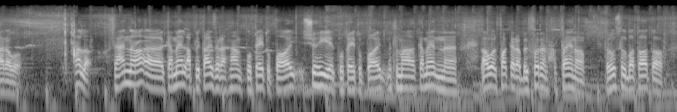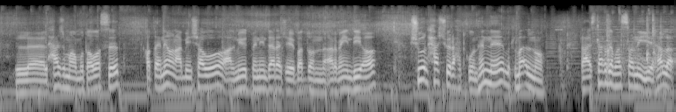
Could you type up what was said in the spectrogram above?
رواق هلا في عنا آه كمان ال appetizer رح نعمل potato pie شو هي ال potato pie مثل ما كمان آه أول فقرة بالفرن حطينا روس البطاطا الحجم متوسط. حطيناهم عم ينشووا على 180 درجة بدهم 40 دقيقة. شو الحشوه رح تكون؟ هن مثل ما قلنا رح أستخدم هالصينية. هلأ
